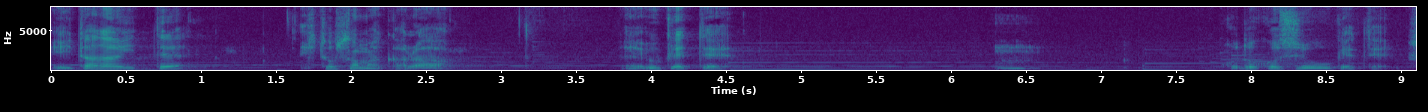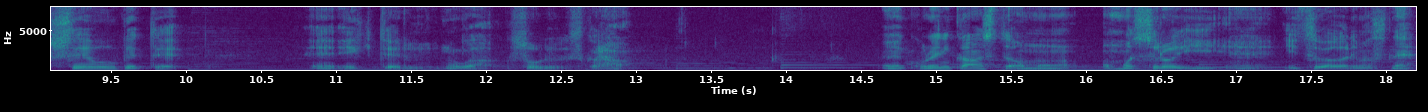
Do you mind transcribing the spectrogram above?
いただいて人様から、え受けて、うん、施しを受けて不正を受けて、え生きているのが僧侶ですからえこれに関してはもう面白い、逸話がありますね。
